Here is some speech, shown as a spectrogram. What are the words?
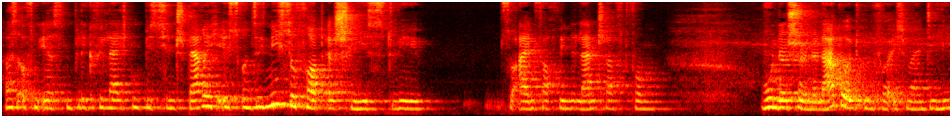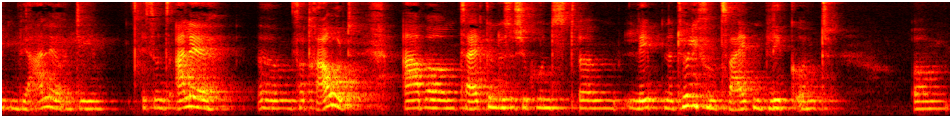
was auf den ersten Blick vielleicht ein bisschen sperrig ist und sich nicht sofort erschließt, wie so einfach wie eine Landschaft vom wunderschönen Nagoldufer. Ich meine, die lieben wir alle und die ist uns alle ähm, vertraut. Aber zeitgenössische Kunst ähm, lebt natürlich vom zweiten Blick und ähm,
